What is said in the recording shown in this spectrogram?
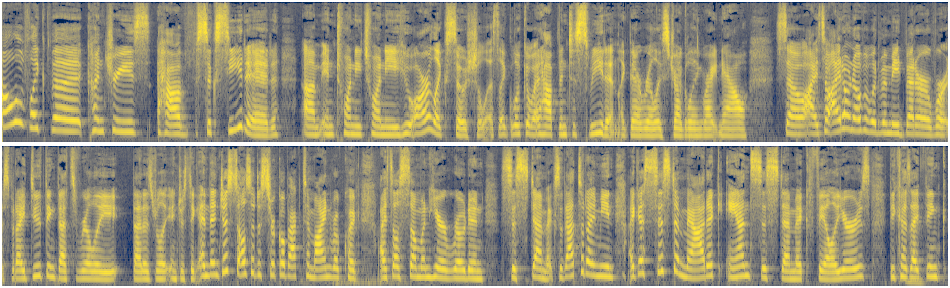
all of like the countries have succeeded um, in 2020 who are like socialists like look at what happened to sweden. Like they're really struggling right now. So i so i don't know if it would have been made better or worse but i do think that's really that is really interesting. And then just also to circle back to mine real quick i saw someone here wrote in systemic. So that's what i mean. I guess systematic and systemic failures because i think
